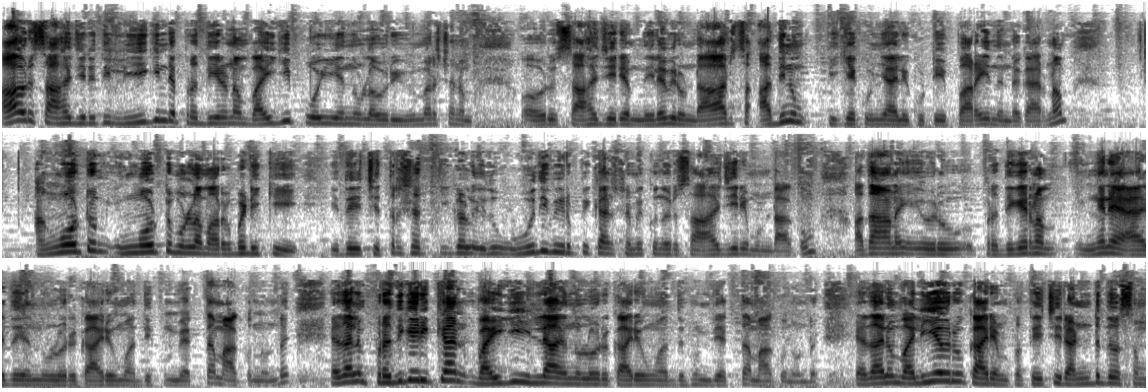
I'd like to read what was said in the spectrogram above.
ആ ഒരു സാഹചര്യത്തിൽ ലീഗിന്റെ പ്രതികരണം വൈകിപ്പോയി എന്നുള്ള ഒരു വിമർശനം ഒരു സാഹചര്യം നിലവിലുണ്ട്. ആ അതിനും പി കെ കുഞ്ഞാലിക്കുട്ടി പറയുന്നുണ്ട്. കാരണം അങ്ങോട്ടും ഇങ്ങോട്ടുമുള്ള മറുപടിക്ക് ഇത് ചിത്രശക്തികൾ ഇത് ഊതി വീർപ്പിക്കാൻ ശ്രമിക്കുന്ന ഒരു സാഹചര്യം ഉണ്ടാക്കും. അതാണ് ഒരു പ്രതികരണം ഇങ്ങനെയായത് എന്നുള്ളൊരു കാര്യവും അദ്ദേഹം വ്യക്തമാക്കുന്നുണ്ട്. ഏതായാലും പ്രതികരിക്കാൻ വൈകിയില്ല എന്നുള്ള ഒരു കാര്യവും അദ്ദേഹം വ്യക്തമാക്കുന്നുണ്ട്. ഏതായാലും വലിയൊരു കാര്യം പ്രത്യേകിച്ച് രണ്ട് ദിവസം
